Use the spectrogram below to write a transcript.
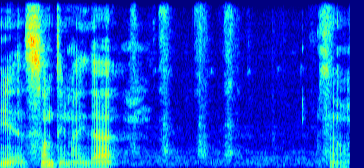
Yeah, something like that. So,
